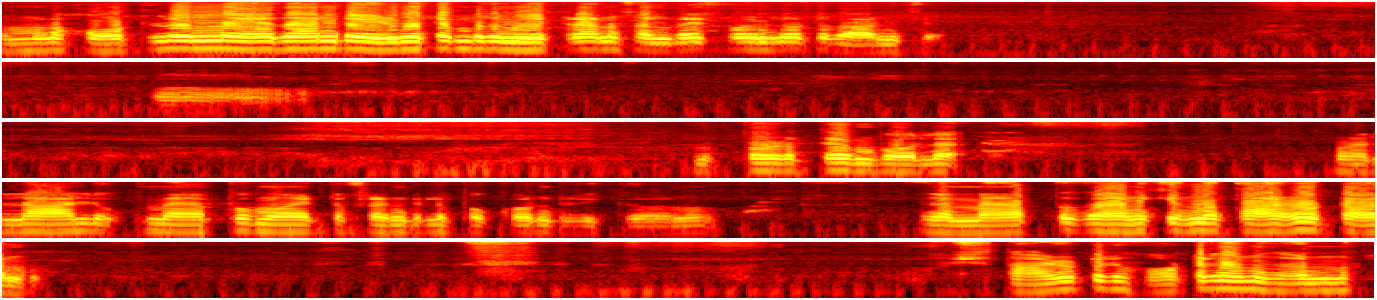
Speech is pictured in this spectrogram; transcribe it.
നമ്മളെ ഹോട്ടലിൽ നിന്ന് ഏതാണ്ട് എഴുന്നൂറ്റമ്പത് മീറ്ററാണ് സൺറൈസ് പോയിന്റിലോട്ട് കാണിച്ചത്. ഇപ്പോഴത്തെയും പോലെ നമ്മുടെ ലാലു മാപ്പുമായിട്ട് ഫ്രണ്ടിൽ പൊക്കോണ്ടിരിക്കുകയാണ് അല്ല മാപ്പ് കാണിക്കുന്ന താഴോട്ടാണ്. പക്ഷെ താഴോട്ടൊരു ഹോട്ടലാണ് കാണുന്നത്.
